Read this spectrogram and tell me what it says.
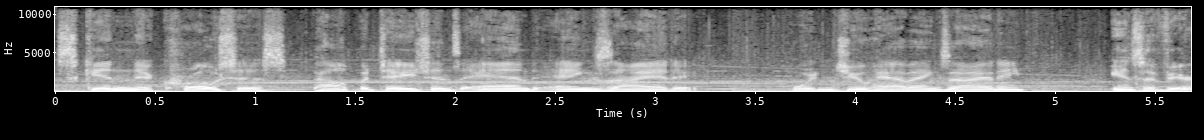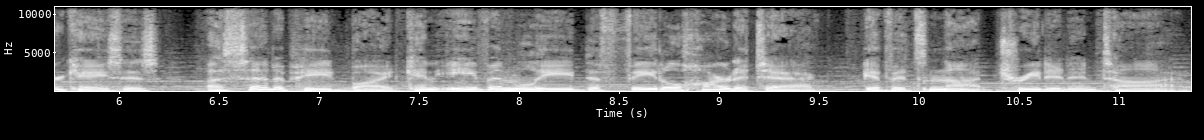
skin necrosis, palpitations, and anxiety. Wouldn't you have anxiety? In severe cases, a centipede bite can even lead to fatal heart attack if it's not treated in time.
